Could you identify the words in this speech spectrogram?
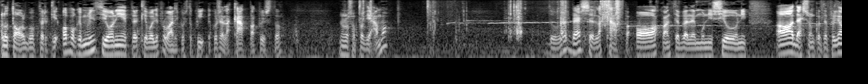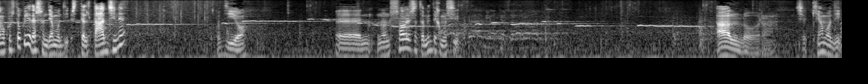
lo tolgo perché ho poche munizioni e perché voglio provare questo qui Cos'è la K questo? Non lo so, proviamo Dovrebbe essere la K. Oh, quante belle munizioni. Oh, adesso non conta. Proviamo questo qui. Adesso andiamo di steltaggine. Oddio. Eh, non so esattamente come si... Allora. Cerchiamo di...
